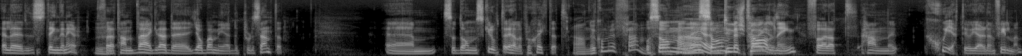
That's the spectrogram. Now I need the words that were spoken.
eller stängde ner, Mm. för att han vägrade jobba med producenten. Ehm, så de skrotade hela projektet. Ja, nu kommer det fram. Och som, som douchebag, betalning för att han sket i att göra den filmen,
